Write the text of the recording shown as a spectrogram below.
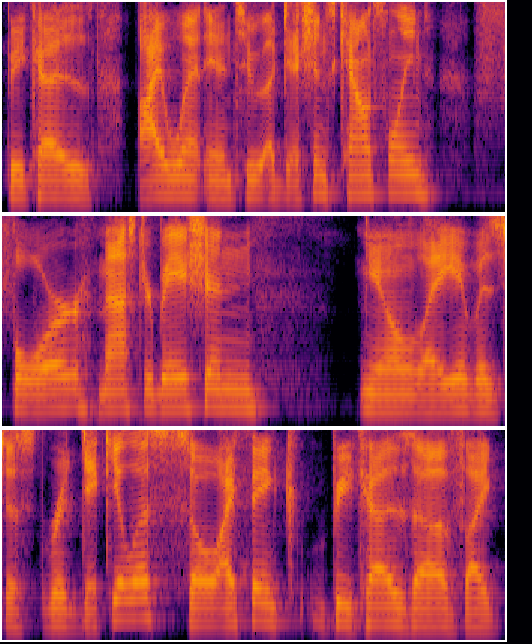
because I went into addictions counseling for masturbation. You know, like it was just ridiculous. So I think because of like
